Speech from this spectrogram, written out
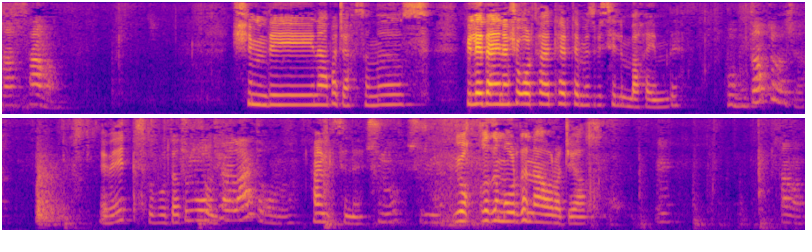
Kalk tamam. Şimdi ne yapacaksınız? File yine şu ortaya tertemiz bir silin bakayım de. Bu burada mı duracak? Evet bu burada Şunu dursun. ortaya onu. Hangisini? Şunu şuraya. Yok kızım orada ne olacak? Tamam.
